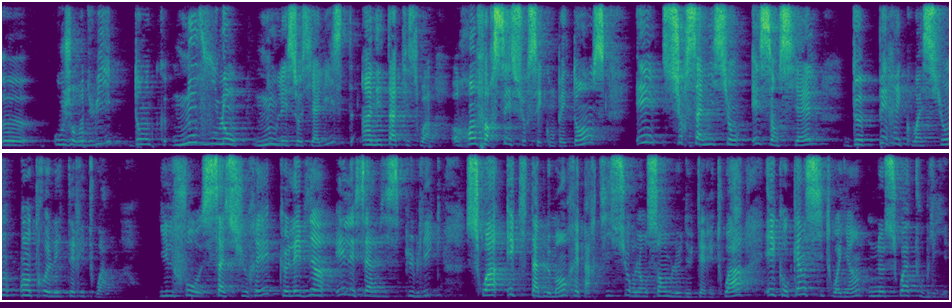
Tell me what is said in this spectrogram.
euh, aujourd'hui, donc nous voulons, nous les socialistes, un État qui soit renforcé sur ses compétences et sur sa mission essentielle de péréquation entre les territoires. Il faut s'assurer que les biens et les services publics soit équitablement répartis sur l'ensemble du territoire et qu'aucun citoyen ne soit oublié.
